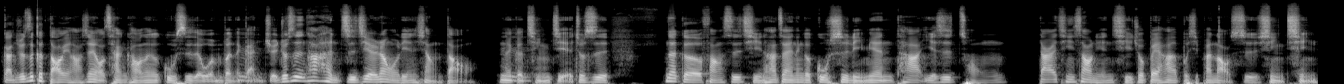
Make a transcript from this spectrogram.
感觉，这个导演好像有参考那个故事的文本的感觉，嗯、就是他很直接让我联想到那个情节，嗯、就是那个房思琪他在那个故事里面，他也是从。大概青少年期就被他的补习班老师性侵，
